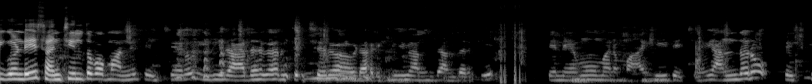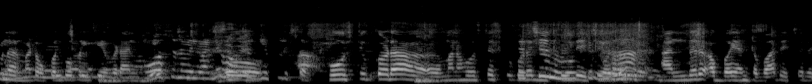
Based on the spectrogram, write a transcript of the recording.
ఇగోండి సంచీలతో పాపం అన్ని తెచ్చారు. ఇది రాధా గారు తెచ్చారు ఆవిడ అడిగి అందరికి. నేనేమో మన మాహి తెచ్చినవి అందరూ తెచ్చుకున్నారు అనమాట ఒకరికొకరికి ఇవ్వడానికి. హోస్ట్ కూడా మన హోస్టెస్కు కూడా గిఫ్ట్లు తెచ్చారు. అందరూ అబ్బాయి ఎంత బాగా తెచ్చారు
